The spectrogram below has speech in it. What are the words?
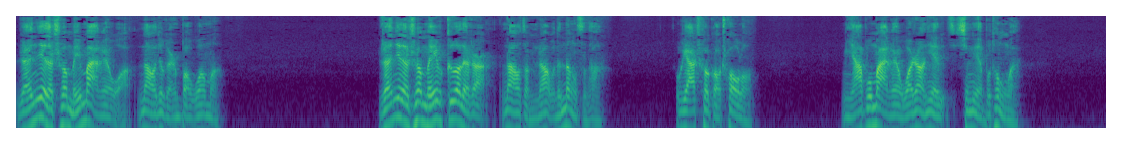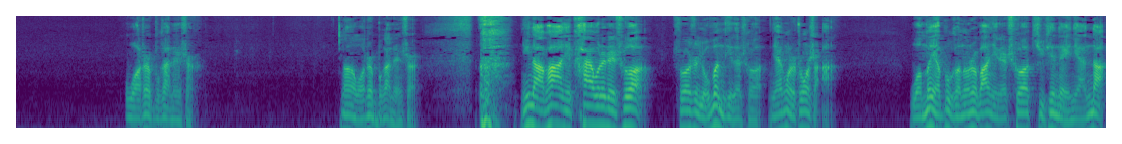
人家的车没卖给我，那我就给人曝光吗？人家的车没搁在这儿，那我怎么着？我就弄死他，我给伢车搞臭了。你丫不卖给我，让你也心里也不痛快。我这不干这事儿。啊，我这不干这事儿。你哪怕你开过来这车，说是有问题的车，你还跟我装傻，我们也不可能说把你这车具体哪年的、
